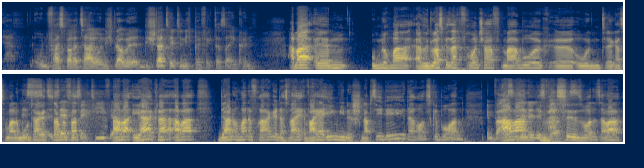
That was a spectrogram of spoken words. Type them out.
ja, unfassbare Tage und ich glaube, die Stadt hätte nicht perfekter sein können. Aber ähm, um nochmal, also du hast gesagt Freundschaft, Marburg äh, und äh, ganz normale Montage ist zusammengefasst. subjektiv, ja. Aber ja, klar, aber da nochmal eine Frage, das war, war ja irgendwie eine Schnapsidee daraus geboren. Im wahrsten aber, Sinne des Im wahrsten Wortes. Sinne des Wortes, aber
